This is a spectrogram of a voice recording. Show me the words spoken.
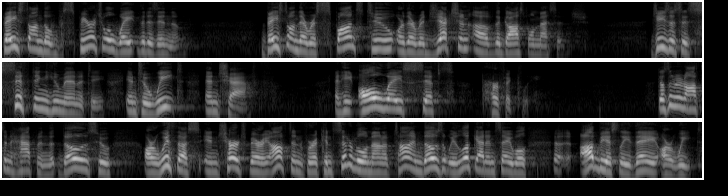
based on the spiritual weight that is in them based on their response to or their rejection of the gospel message. Jesus is sifting humanity into wheat and chaff, and he always sifts perfectly. Doesn't it often happen that those who are with us in church very often for a considerable amount of time, those that we look at and say, well, uh, obviously they are wheat.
